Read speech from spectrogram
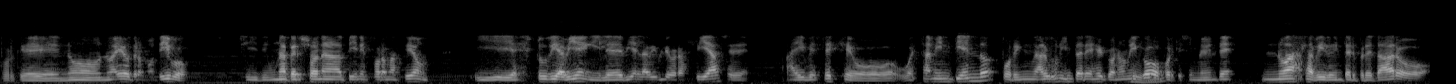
porque no, no hay otro motivo. Si una persona tiene formación y estudia bien y lee bien la bibliografía, se, hay veces que o, está mintiendo por algún interés económico o porque simplemente no ha sabido interpretar o,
